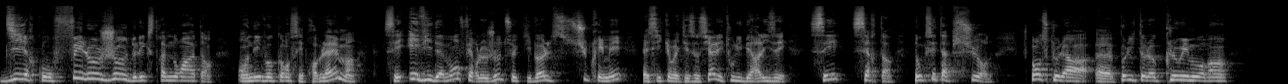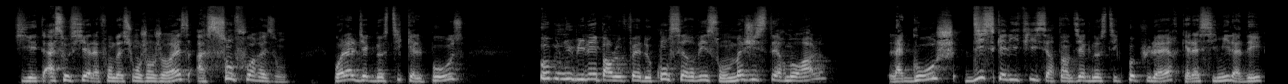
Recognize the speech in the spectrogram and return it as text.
Dire qu'on fait le jeu de l'extrême droite en évoquant ces problèmes, c'est évidemment faire le jeu de ceux qui veulent supprimer la sécurité sociale et tout libéraliser. C'est certain. Donc c'est absurde. Je pense que la euh, politologue Chloé Morin, qui est associée à la Fondation Jean Jaurès, a 100 fois raison. Voilà le diagnostic qu'elle pose. Obnubilée par le fait de conserver son magistère moral, la gauche disqualifie certains diagnostics populaires qu'elle assimile à des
